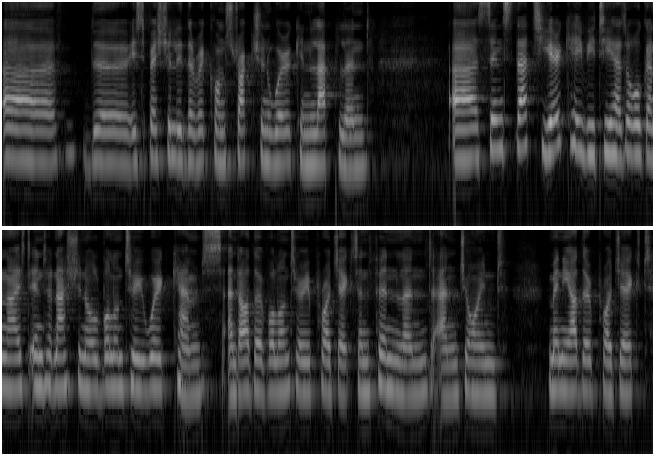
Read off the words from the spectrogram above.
uh, the, especially the reconstruction work in Lapland uh, since that year, KVT has organized international voluntary work camps and other voluntary projects in Finland and joined many other projects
